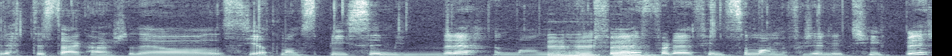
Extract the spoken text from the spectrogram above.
letteste er kanskje det å si at man spiser mindre enn man Mhm, gjorde før, mhm. for det fins så mange forskjellige typer.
